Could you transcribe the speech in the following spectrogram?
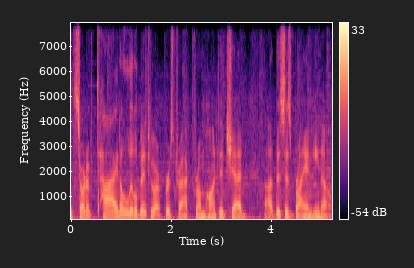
It's sort of tied a little bit to our first track from Haunted Shed. Uh, this is Brian Eno.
